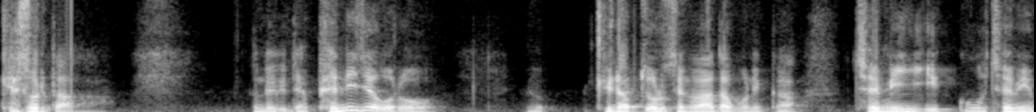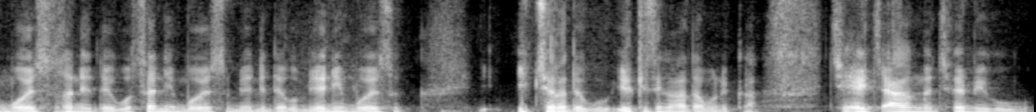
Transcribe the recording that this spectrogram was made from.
개소리다. 근데 그냥 편의적으로 귀납적으로 생각하다 보니까 점이 있고 점이 모여서 선이 되고 선이 모여서 면이 되고 면이 모여서 입체가 되고 이렇게 생각하다 보니까 제일 작은 건 점이고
